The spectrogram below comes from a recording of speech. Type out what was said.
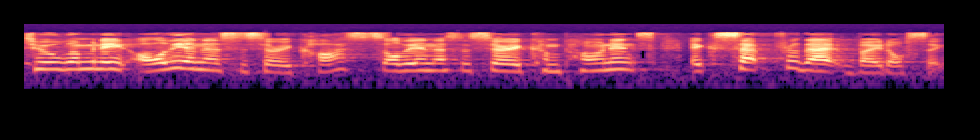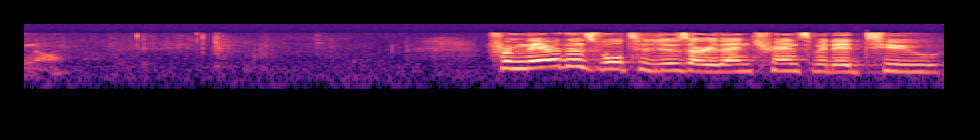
to eliminate all the unnecessary costs, all the unnecessary components, except for that vital signal. From there, those voltages are then transmitted to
